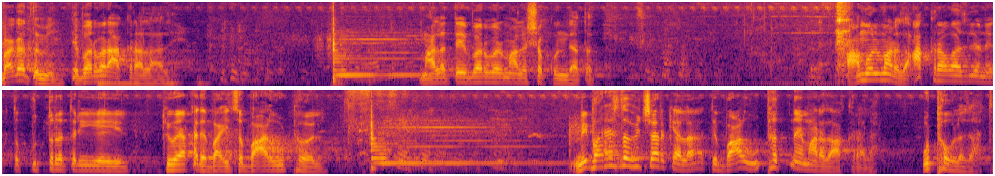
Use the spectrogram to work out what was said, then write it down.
बघा तुम्ही ते बरोबर अकराला आले. मला ते बरोबर मला शकून देतात. अमोल महाराज अकरा वाजले ना एक तर कुत्र तरी येईल किंवा एखाद्या बाईचं बाळ उठल. मी बऱ्याचदा विचार केला ते बाळ उठत नाही महाराज अकराला. उठवलं जात.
